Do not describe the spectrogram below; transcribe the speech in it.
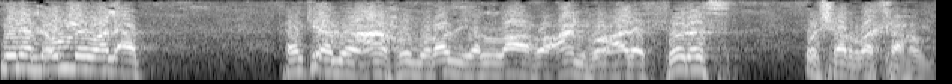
من الأم والأب. فجمعهم رضي الله عنه على الثلث وشركهم.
